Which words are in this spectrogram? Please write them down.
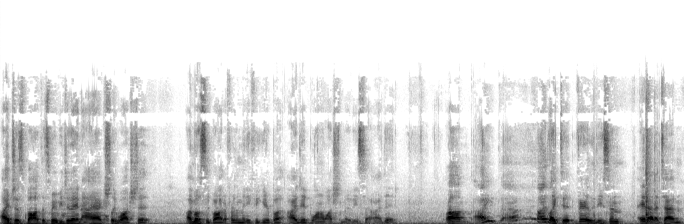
I just bought this movie today and I actually watched it. I mostly bought it for the minifigure, but I did want to watch the movie, so I did. Um, I I liked it, fairly decent, eight out of ten.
